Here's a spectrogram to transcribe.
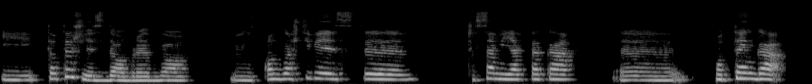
I to też jest dobre, bo on właściwie jest czasami jak taka potęga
